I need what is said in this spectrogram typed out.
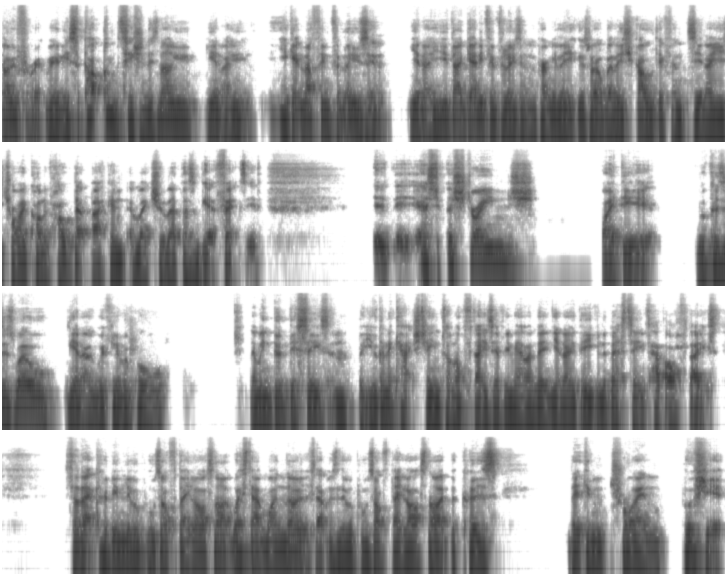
go for it. Really, it's a cup competition. There's no, you know, you get nothing for losing. You know, you don't get anything for losing in the Premier League as well. But at least your goal difference, you know, you try and kind of hold that back and, and make sure that doesn't get affected. It, it, a, a strange idea because as well, you know, with Liverpool. I mean, good this season, but you're going to catch teams on off days every now and then. You know, even the best teams have off days. So that could have been Liverpool's off day last night. West Ham won't know if that was Liverpool's off day last night because they didn't try and push it.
